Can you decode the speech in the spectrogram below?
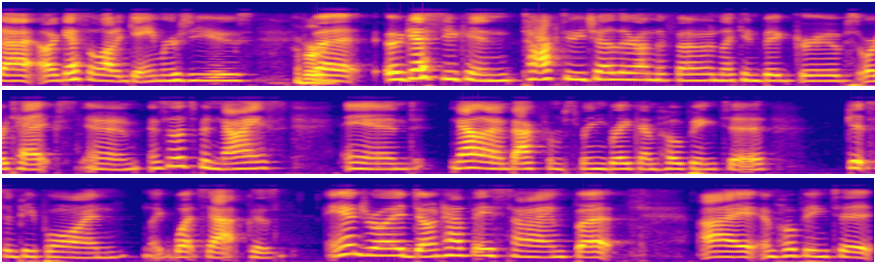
that I guess a lot of gamers use. But I guess you can talk to each other on the phone, like in big groups or text, and and so it's been nice. And now that I'm back from spring break, I'm hoping to get some people on like WhatsApp because Android don't have FaceTime, but I am hoping to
